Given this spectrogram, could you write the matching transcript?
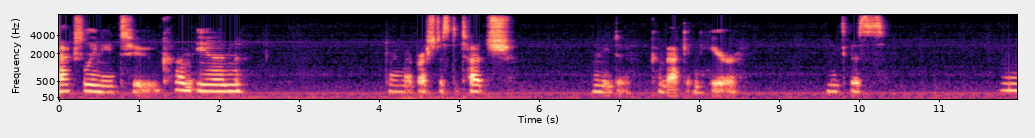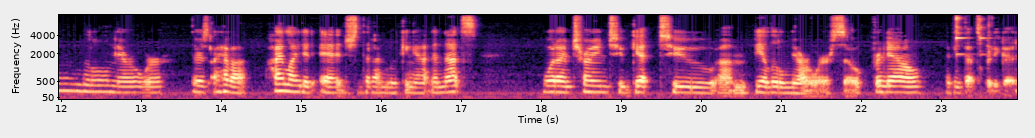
Actually need to come in, drawing my brush just a touch. I need to come back in here, make this a little narrower. There's, I have a highlighted edge that I'm looking at, and that's what I'm trying to get to um, be a little narrower. So for now, I think that's pretty good.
